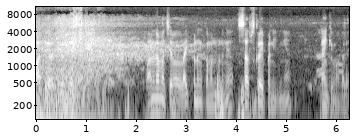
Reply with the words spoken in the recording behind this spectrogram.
பார்த்து விரட்டி விரட்டி அது பிடிச்சிட்ருக்கு. லைக் பண்ணுங்கள் கமெண்ட் பண்ணுங்கள் சப்ஸ்கிரைப் பண்ணிக்கோங்க தேங்க்யூ மக்களே.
